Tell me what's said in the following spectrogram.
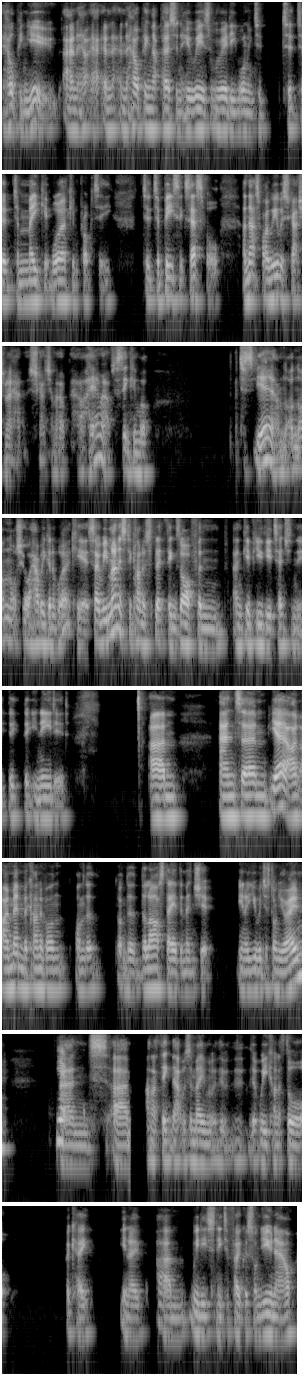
helping you and, and and helping that person who is really wanting to to to, to make it work in property to, to be successful. And that's why we were scratching our scratching our, our hair out just thinking well just yeah I'm, I'm, I'm not sure how we're going to work here. So we managed to kind of split things off and and give you the attention that, that, that you needed. Um and um yeah I, I remember kind of on on the on the the last day of the mentorship you know you were just on your own yeah. and um and I think that was a moment that, that we kind of thought, okay, you know, um, we need to need to focus on you now,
